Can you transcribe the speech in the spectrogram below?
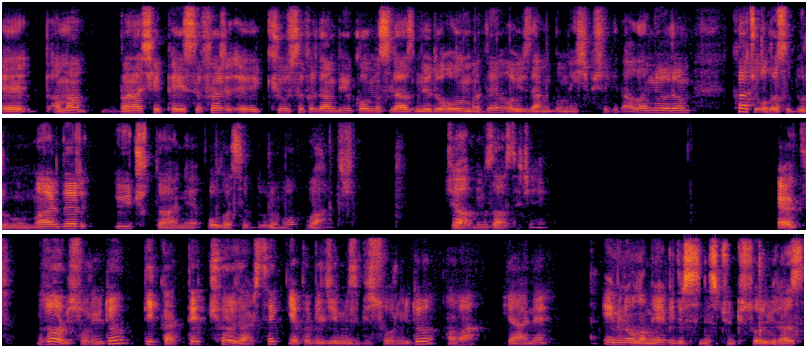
Ee, ama bana şey P0 e, Q0'dan büyük olması lazım diyordu olmadı. O yüzden bunu hiçbir şekilde alamıyorum. Kaç olası durumum vardır? 3 tane olası durumu vardır. Cevabımız A seçeneği. Evet, zor bir soruydu. Dikkatle çözersek yapabileceğimiz bir soruydu ama yani emin olamayabilirsiniz çünkü soru biraz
